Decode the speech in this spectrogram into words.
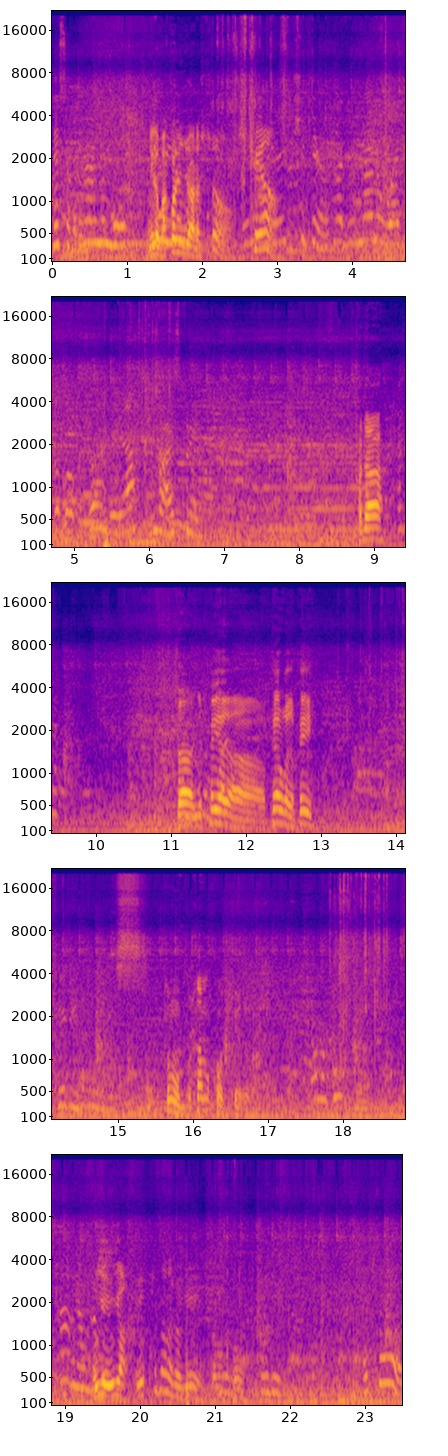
됐어 그래 나는 뭐? 이거 막걸리인 줄 알았어. 식혜야. 아, 누나는 왜 저거 저건 뭐야? 이거 아이스크림 가자. 가자 자 이제 페이하자. 페이하러 가자 페이. 얘도 이거 먹는데 그러면 못 싸먹고 어떻게 해 저거. 사 그냥 여기 여기 여기 팔잖아 저기 싸먹고. 어디 없어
